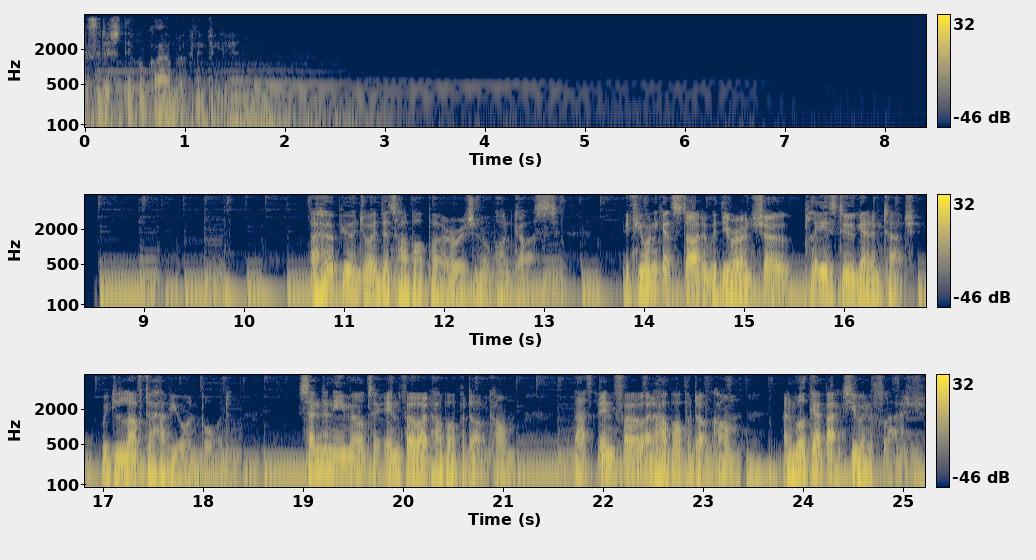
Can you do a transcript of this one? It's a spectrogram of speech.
इस रिश्ते को कायम रखने के लिए I hope you enjoyed this Hubhopper original podcast. If you want to get started with your own show, please do get in touch. We'd love to have you on board. Send an email to info at hubhopper.com. That's info at hubhopper.com, and we'll get back to you in a flash.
